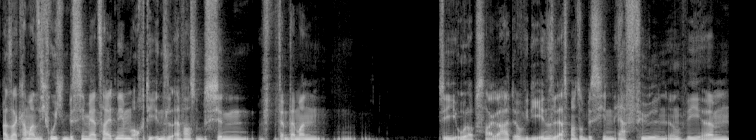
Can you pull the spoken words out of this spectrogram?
also da kann man sich ruhig ein bisschen mehr Zeit nehmen, auch die Insel einfach so ein bisschen, wenn, wenn man die Urlaubstage hat, irgendwie die Insel erstmal so ein bisschen erfüllen irgendwie, ähm,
